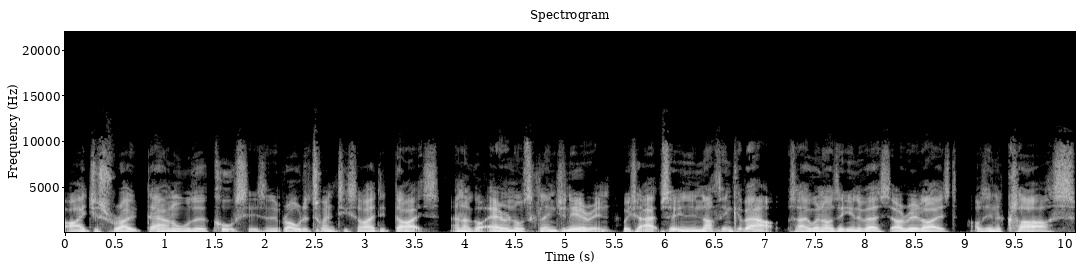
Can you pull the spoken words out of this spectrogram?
I just wrote down all the courses and rolled a 20 sided dice. And I got aeronautical engineering, which I absolutely knew nothing about. So when I was at university, I realised I was in a class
